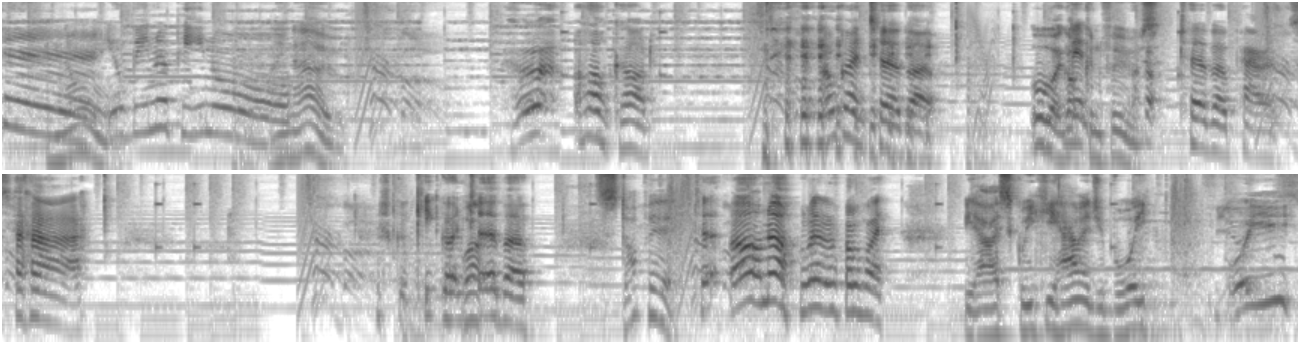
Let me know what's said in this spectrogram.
it. No. You're being a pino. I know. Uh, Oh god. I'm going turbo. Oh, I got I confused. got turbo parrots. Haha. Just gonna keep going What? turbo. Stop it. Tur- oh no, went the wrong way. Yeah, I squeaky hammered you, boy. Oi.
